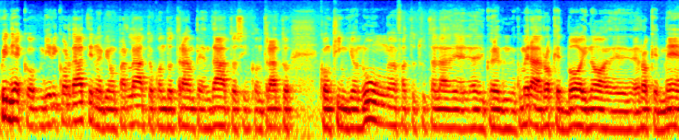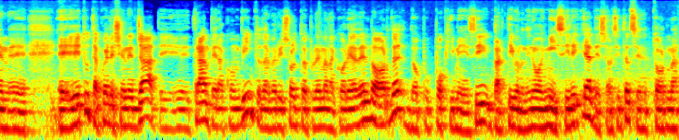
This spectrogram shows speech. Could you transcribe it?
Quindi ecco, vi ricordate, noi abbiamo parlato quando Trump è andato, si è incontrato con Kim Jong-un, ha fatto tutta la, eh, come era Rocket Boy, no? Eh, Rocket Man e, e, e tutte quelle sceneggiate. Trump era convinto di aver risolto il problema della Corea del Nord, dopo pochi mesi partivano di nuovo i missili e adesso la situazione torna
